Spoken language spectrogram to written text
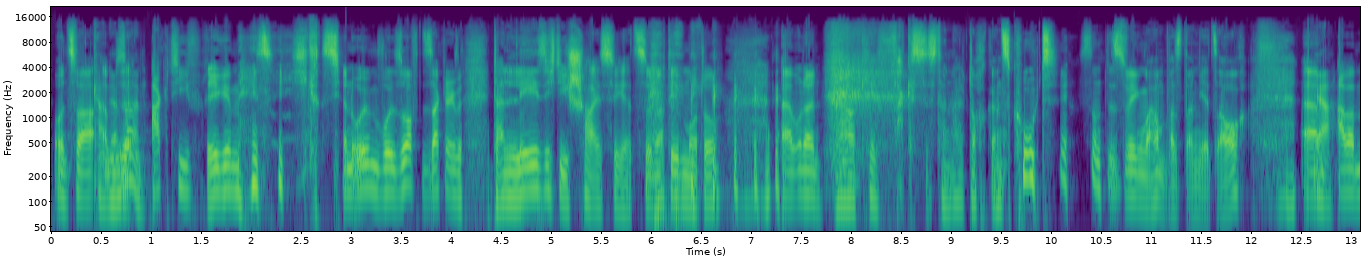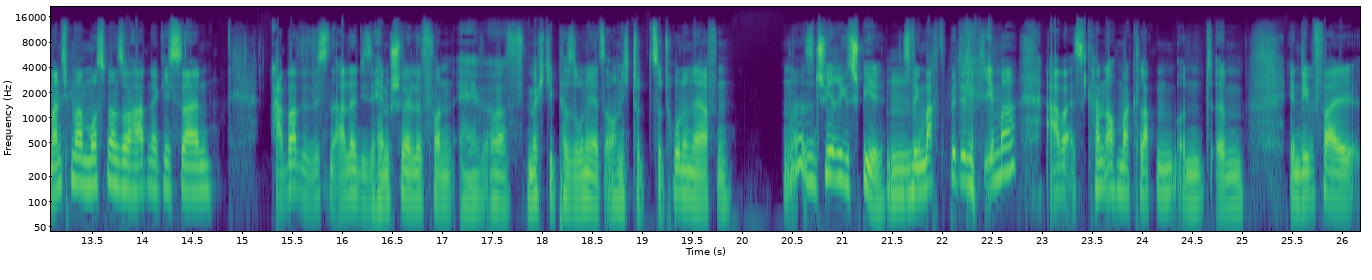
Und zwar Kann haben sie sein. aktiv, regelmäßig Christian Ulm wohl so auf den Sack gesagt, dann lese ich die Scheiße jetzt, so nach dem Motto. ähm, und dann, ja, okay, fuck, es ist dann halt doch ganz gut. und deswegen machen wir es dann jetzt auch. Ähm, ja. Aber manchmal muss man so hartnäckig sein. Aber wir wissen alle, diese Hemmschwelle von, ey, aber ich möchte die Person jetzt auch nicht zu, zu Tode nerven. Ne, das ist ein schwieriges Spiel. Mhm. Deswegen macht es bitte nicht immer, aber es kann auch mal klappen. Und ähm, in dem Fall,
